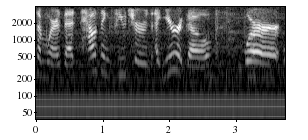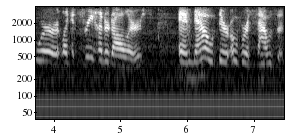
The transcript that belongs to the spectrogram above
somewhere that housing futures a year ago were were like at three hundred dollars, and now they're over a thousand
